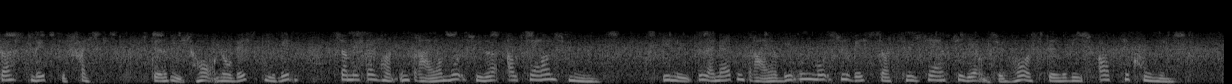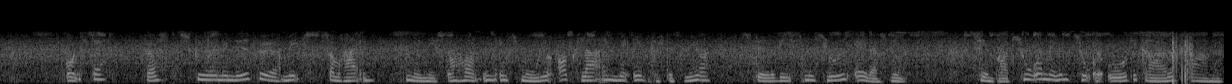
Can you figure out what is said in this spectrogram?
Først lidt til frisk, stedvis hård nordvestlig vind, som efterhånden drejer mod syd og aftager en smule. I løbet af natten drejer vinden mod sydvest så tiltager til jævn til hård stedvis op til kuling. Onsdag først skyder med nedbør mest som regn, men efterhånden en smule opklaring med enkelte byer, stedvis med slud eller sne. Temperaturer mellem 2 og 8 grader varme.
